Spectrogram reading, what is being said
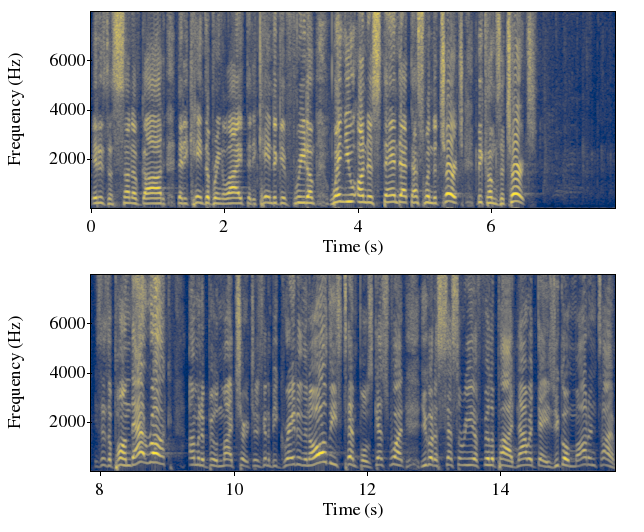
it is the Son of God, that he came to bring life, that he came to give freedom. When you understand that, that's when the church becomes a church. He says, Upon that rock, I'm going to build my church. It's going to be greater than all these temples. Guess what? You go to Caesarea Philippi nowadays, you go modern time,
